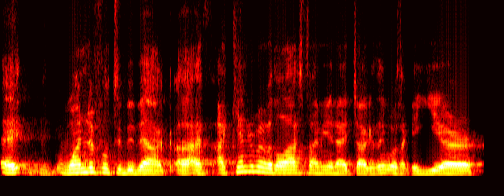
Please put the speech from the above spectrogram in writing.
Hey, wonderful to be back. Uh, I, I, can't remember the last time you and I talked. I think it was like a year.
